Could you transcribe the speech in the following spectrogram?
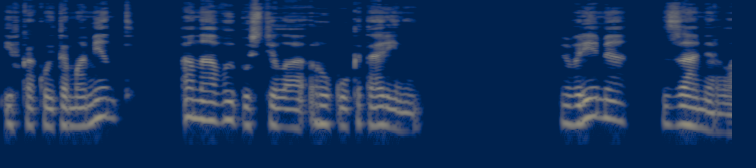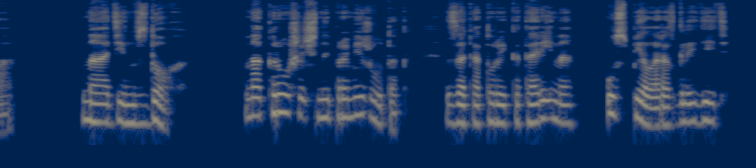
и в какой-то момент она выпустила руку Катарины. Время замерло. На один вздох. На крошечный промежуток, за который Катарина успела разглядеть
